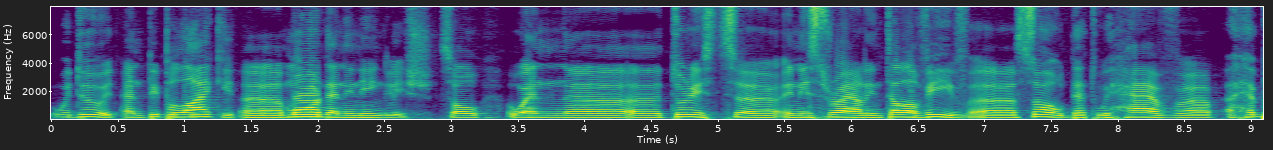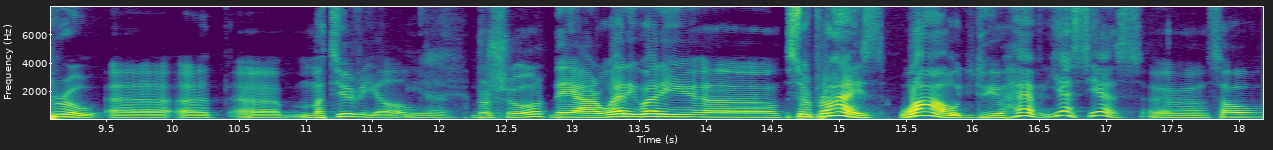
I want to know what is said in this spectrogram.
we do it, and people like it uh, more than in English. So when uh, tourists uh, in Israel, in Tel Aviv, uh, saw that we have uh, a Hebrew uh, material Yeah. brochure, they are very very uh, surprised. Wow, do you have? Yes, yes. Uh, so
